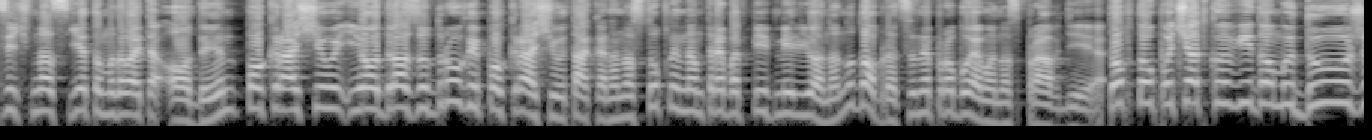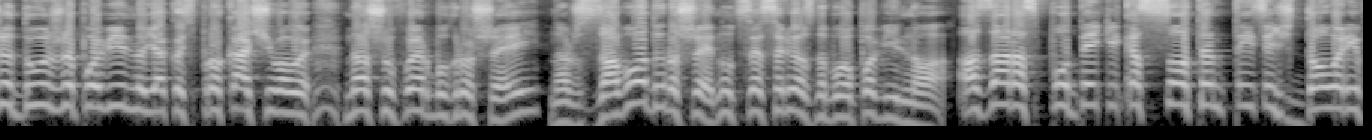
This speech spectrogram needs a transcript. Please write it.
тисяч в нас є, тому давайте один покращили і одразу другий покращили. Так, а на наступний нам треба півмільйона. Ну добре, це не проблема насправді. Тобто, у початку відео ми дуже-дуже повільно якось прокачували нашу ферму грошей, наш завод грошей. Ну це серйозно було повільно. А зараз по декілька сотень тисяч доларів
